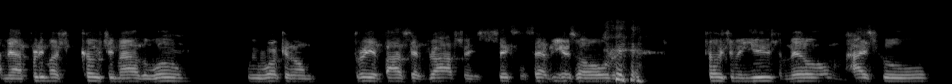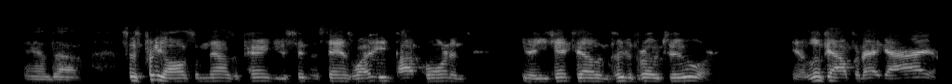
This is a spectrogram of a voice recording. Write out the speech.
I mean, I pretty much coached him out of the womb. We were working on three and five step drops when he's six and seven years old. coached him in youth, and middle, and high school, and uh, so it's pretty awesome. Now as a parent, you just sit in the stands while eating popcorn, and you know you can't tell him who to throw to, or you know look out for that guy, or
